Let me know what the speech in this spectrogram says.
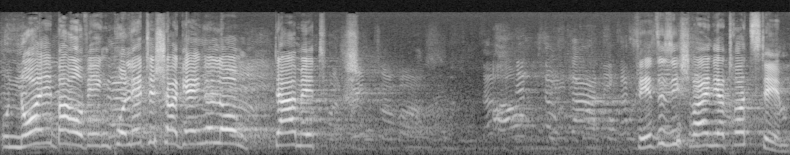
und Neubau wegen politischer Gängelung damit. Sehen Sie, Sie schreien ja trotzdem.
